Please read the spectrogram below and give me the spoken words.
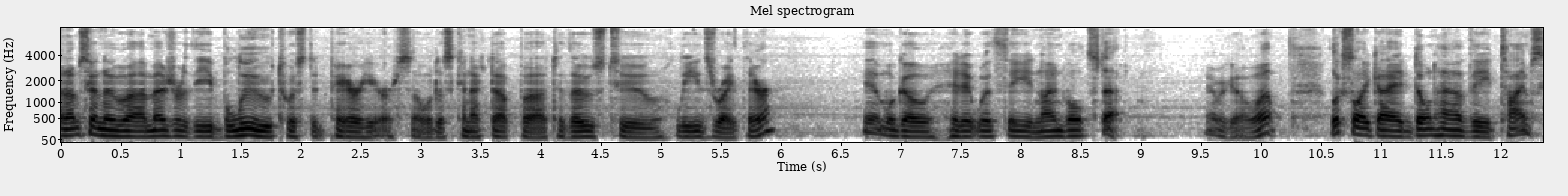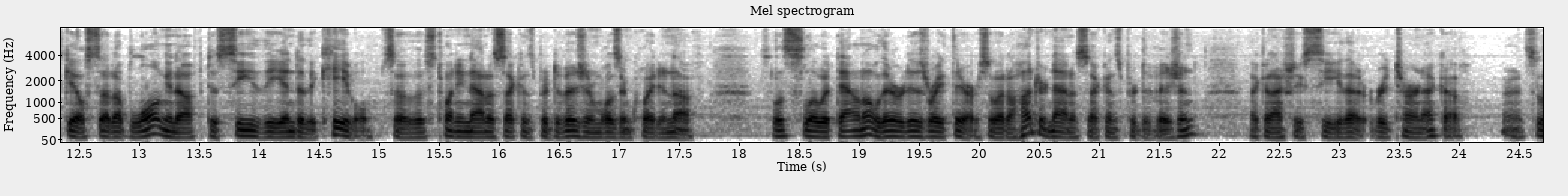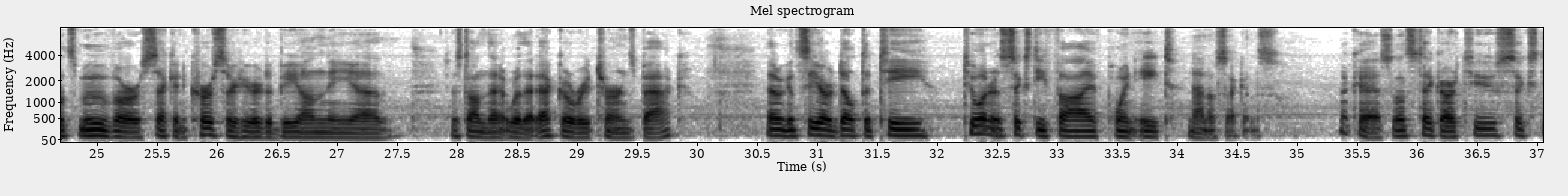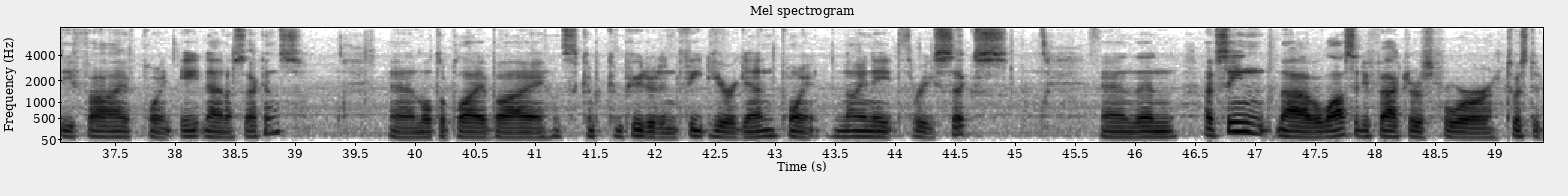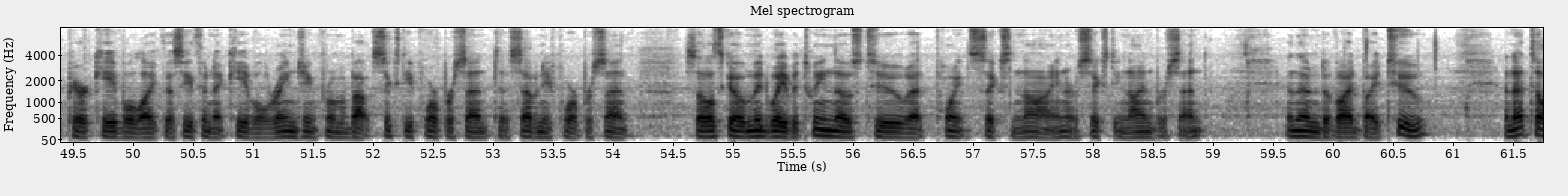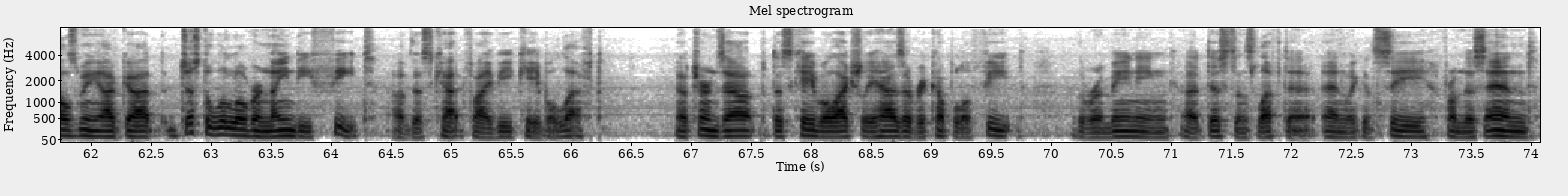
and I'm just going to uh, measure the blue twisted pair here. So we'll just connect up uh, to those two leads right there, and we'll go hit it with the 9 volt step. There we go. Well, looks like I don't have the time scale set up long enough to see the end of the cable, so this 20 nanoseconds per division wasn't quite enough. So let's slow it down. Oh, there it is right there. So at 100 nanoseconds per division, I can actually see that return echo. Alright, so let's move our second cursor here to be on the, uh, just on that where that echo returns back. And we can see our delta T, 265.8 nanoseconds. Okay, so let's take our 265.8 nanoseconds and multiply by, let's compute it in feet here again, 0.9836 and then I've seen uh, velocity factors for twisted pair cable like this Ethernet cable ranging from about 64% to 74%. So let's go midway between those two at 0.69 or 69% and then divide by 2. And that tells me I've got just a little over 90 feet of this Cat5e cable left. Now it turns out this cable actually has every couple of feet the remaining uh, distance left in it and we can see from this end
